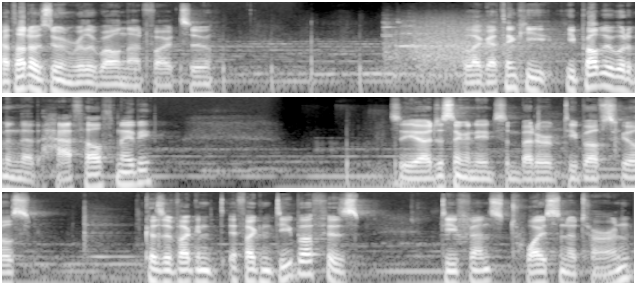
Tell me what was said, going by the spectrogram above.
I thought I was doing really well in that fight too. But like I think he, he probably would have been at half health maybe. So yeah, I just think I need some better debuff skills. Because if I can if I can debuff his defense twice in a turn,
